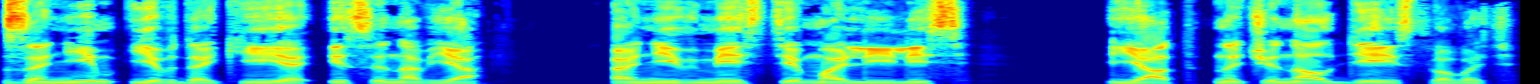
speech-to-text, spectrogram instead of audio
За ним Евдокия и сыновья. Они вместе молились. Яд начинал действовать.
